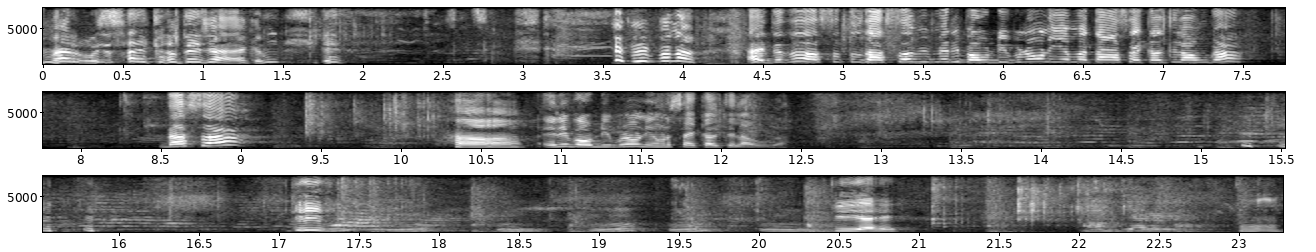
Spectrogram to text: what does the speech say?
ਮੈਂ ਰੋਜ਼ ਸਾਈਕਲ ਤੇ ਜਾਇਆ ਕਰੂੰ। ਰਿਪਨ ਤਾਂ ਦੱਸ, ਤੂੰ ਦੱਸ ਵੀ ਮੇਰੀ ਬਾਡੀ ਬਣਾਉਣੀ ਆ, ਮੈਂ ਤਾਂ ਸਾਈਕਲ ਚਲਾਉਂਗਾ ਦੱਸ। ਹਾਂ, ਇਹਨੇ ਬਾਡੀ ਬਣਾਉਣੀ ਹੁਣ ਸਾਈਕਲ ਚਲਾਊਗਾ। ਕੀ? ਕੀ ਆ ਇਹ? ਆਉਂਦੀਆਂ ਨੇ ਹੂੰ।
